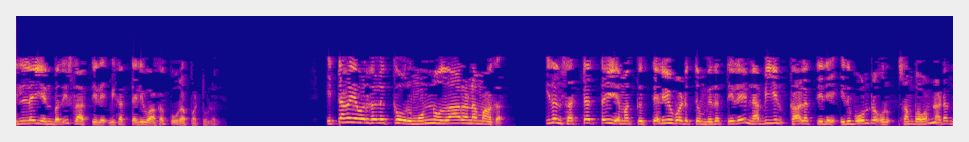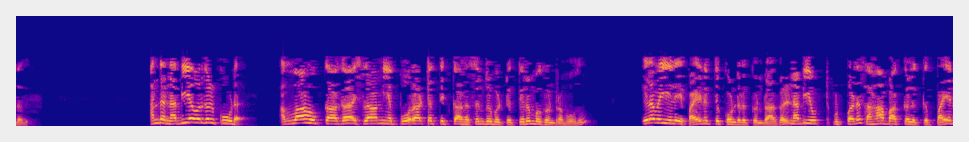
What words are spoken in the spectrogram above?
இல்லை என்பது இஸ்லாத்திலே மிக தெளிவாக கூறப்பட்டுள்ளது. இத்தகையவர்களுக்கு ஒரு முன் உதாரணமாக இதன் சட்டத்தை எமக்கு தெளிவுபடுத்தும் விதத்திலே நபியின் காலத்திலே இது போன்ற ஒரு சம்பவம் நடந்தது. அந்த நபி அவர்கள் கூட அல்லாஹுக்காக இஸ்லாமிய போராட்டத்திற்காக சென்றுவிட்டு திரும்புகின்ற போது இரவையிலே பயணித்துக் கொண்டிருக்கின்றார்கள். நபி உட்பட சஹாபாக்களுக்கு பயண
